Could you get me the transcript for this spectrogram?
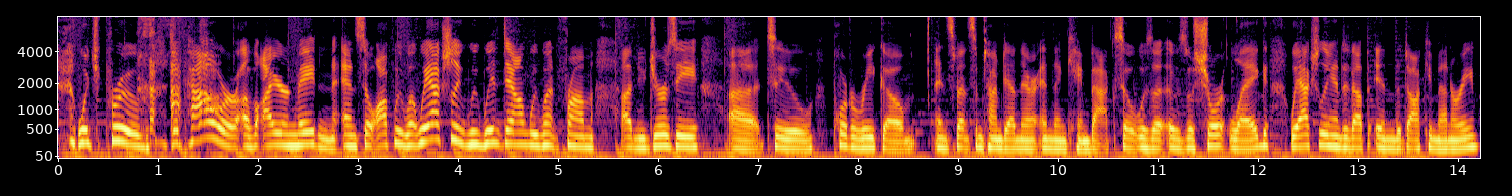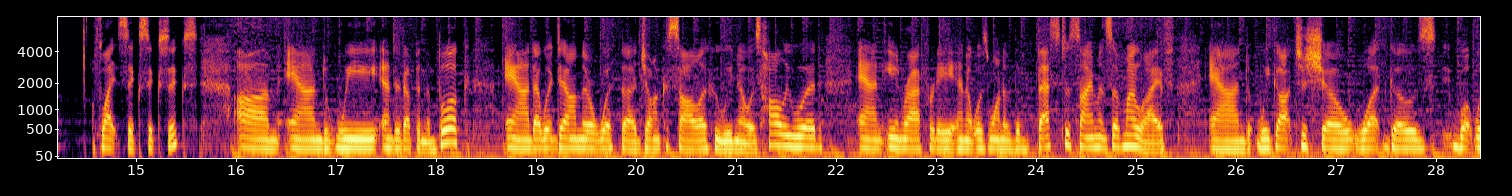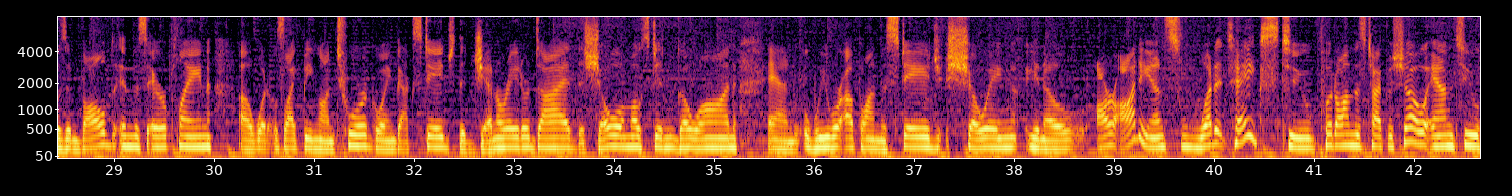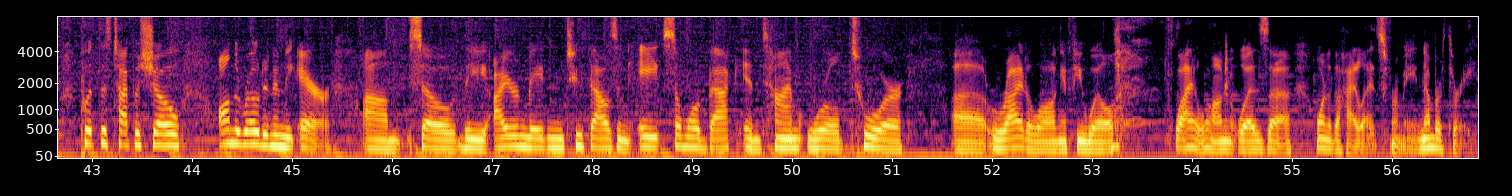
which proved the power of Iron Maiden. And so off we went. We actually we went down. We went from uh, New Jersey uh, to Puerto Rico and spent some time down there, and then came back. So it was a it was a short leg. We actually ended up in the documentary. Flight 666. Um, and we ended up in the book. And I went down there with uh, John Casala, who we know as Hollywood, and Ian Rafferty, and it was one of the best assignments of my life. And we got to show what goes, what was involved in this airplane, uh, what it was like being on tour, going backstage. The generator died, the show almost didn't go on, and we were up on the stage showing, you know, our audience what it takes to put on this type of show and to put this type of show on the road and in the air. Um, so the Iron Maiden 2008 Somewhere Back in Time World Tour uh, ride along, if you will, fly along was uh, one of the highlights for me. Number three.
